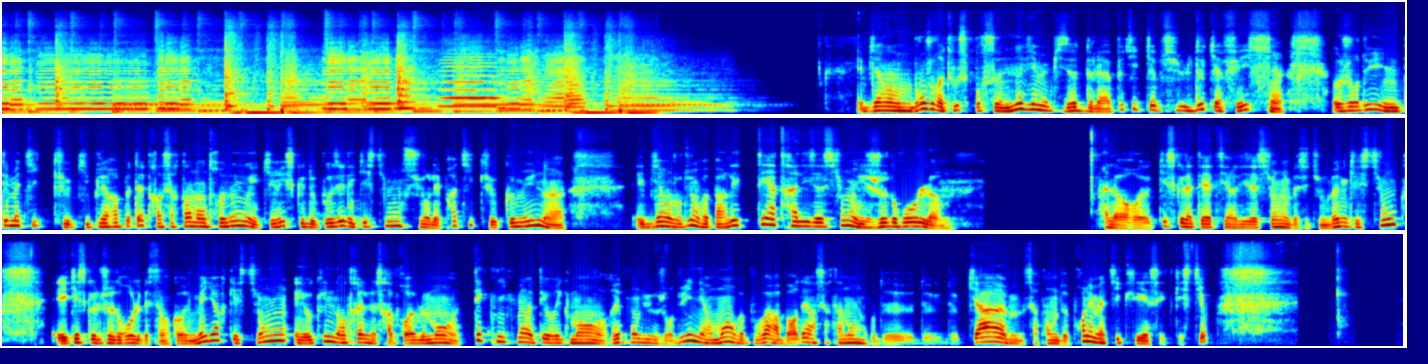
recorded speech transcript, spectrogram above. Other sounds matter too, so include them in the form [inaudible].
Eh bien, bonjour à tous pour ce neuvième épisode de la petite capsule de café. Aujourd'hui, une thématique qui plaira peut-être à certains d'entre nous et qui risque de poser des questions sur les pratiques communes. Eh bien, aujourd'hui, on va parler théâtralisation et jeu de rôle. Alors, qu'est-ce que la théâtralisation? Eh ben, c'est une bonne question. Et qu'est-ce que le jeu de rôle? Eh ben, c'est encore une meilleure question, et aucune d'entre elles ne sera probablement, techniquement et théoriquement répondue aujourd'hui. Néanmoins, on va pouvoir aborder un certain nombre de de cas, un certain nombre de problématiques liées à cette question.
